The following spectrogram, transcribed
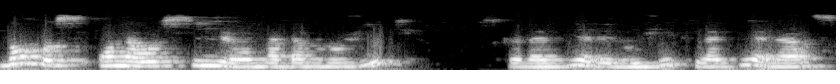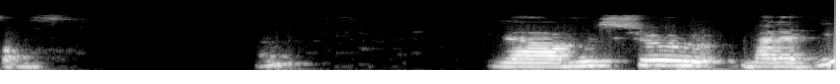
Donc, on a aussi euh, Madame Logique, parce que la vie, elle est logique, la vie, elle a un sens. Hein? Il y a Monsieur Maladie.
